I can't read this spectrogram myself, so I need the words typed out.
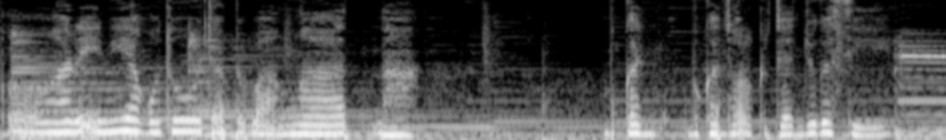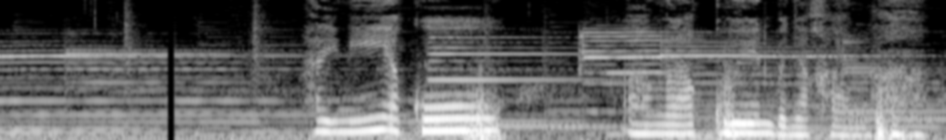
Uh, hari ini aku tuh capek banget. Nah bukan bukan soal kerjaan juga sih. Hari ini aku uh, ngelakuin banyak hal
